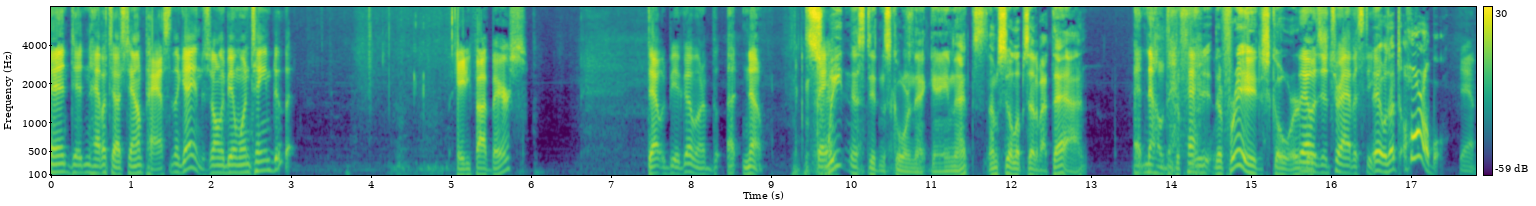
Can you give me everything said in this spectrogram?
and didn't have a touchdown pass in the game. There's only been one team do it. 85 Bears? That would be a good one. Uh, no. Sweetness didn't score in that game. That's I'm still upset about that. Uh, no, that, The, fri- the fridge scored. that was a travesty. It was that's horrible. Yeah.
